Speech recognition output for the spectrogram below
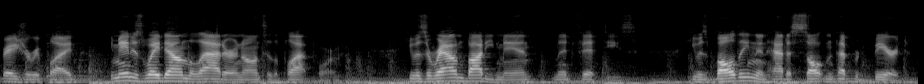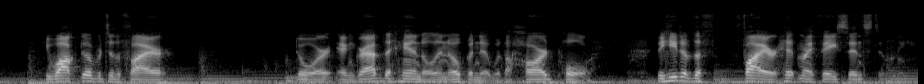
Fraser replied. He made his way down the ladder and onto the platform. He was a round bodied man, mid 50s. He was balding and had a salt and peppered beard. He walked over to the fire door and grabbed the handle and opened it with a hard pull. The heat of the f- fire hit my face instantly.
